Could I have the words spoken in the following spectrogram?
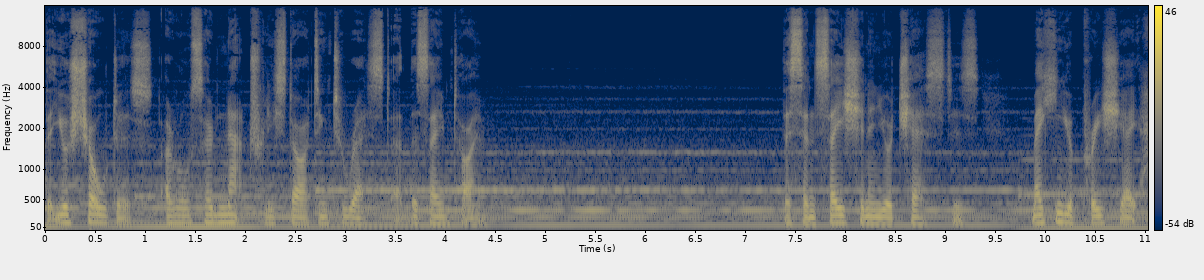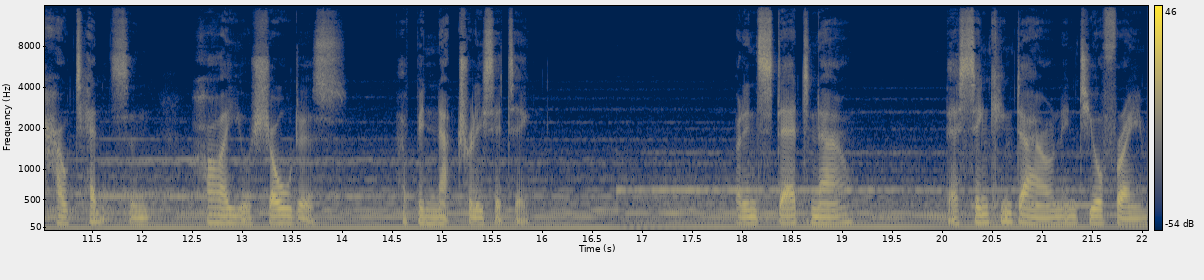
that your shoulders are also naturally starting to rest at the same time. The sensation in your chest is making you appreciate how tense and high your shoulders have been naturally sitting but instead now they're sinking down into your frame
